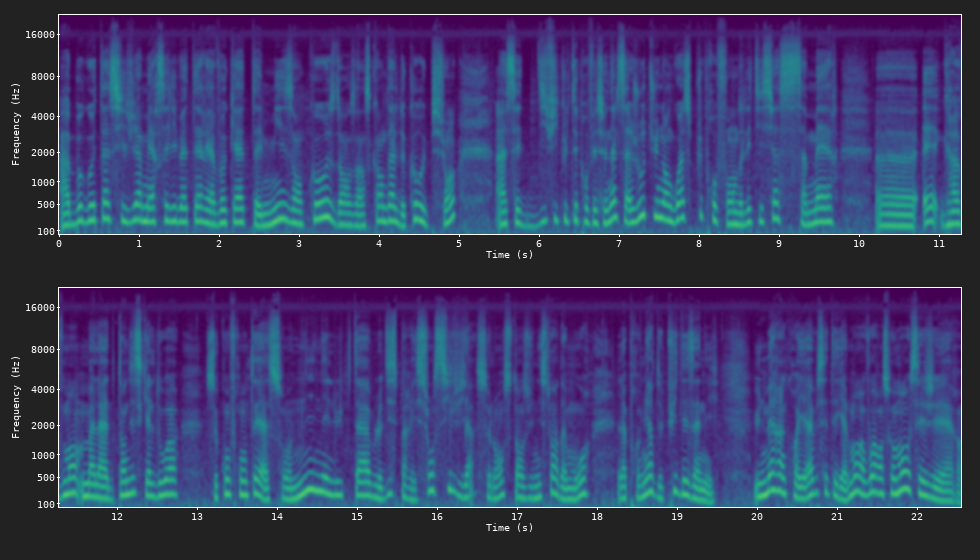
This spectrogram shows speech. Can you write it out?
À Bogota, Sylvia, mère célibataire et avocate, est mise en cause dans un scandale de corruption. À ces difficultés professionnelles s'ajoute une angoisse plus profonde. Laetitia, sa mère, euh, est gravement malade. Tandis qu'elle doit se confronter à son inéluctable disparition, Sylvia se lance dans une histoire d'amour, la première depuis des années. Une mère incroyable, c'est également à voir en ce moment au CGR.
